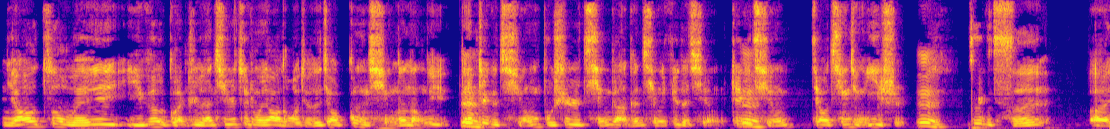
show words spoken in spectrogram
你要作为一个管制员，其实最重要的，我觉得叫共情的能力。但这个情不是情感跟情绪的情，这个嗯情叫情景意识。嗯这个词，呃，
